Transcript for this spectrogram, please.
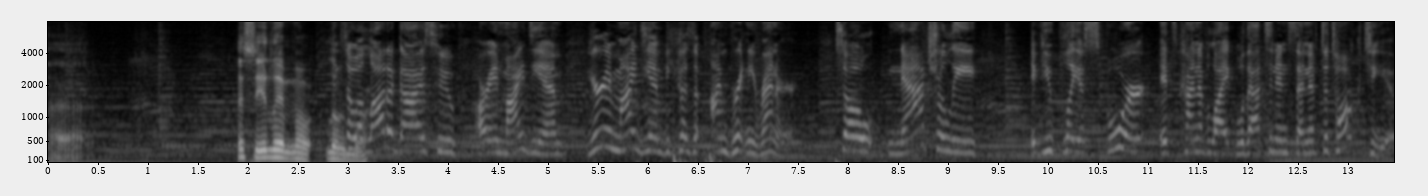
uh, let's see a little more. Little So more. a lot of guys who are in my DM, you're in my DM because I'm Brittany Renner. So naturally, if you play a sport, it's kind of like, well, that's an incentive to talk to you.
